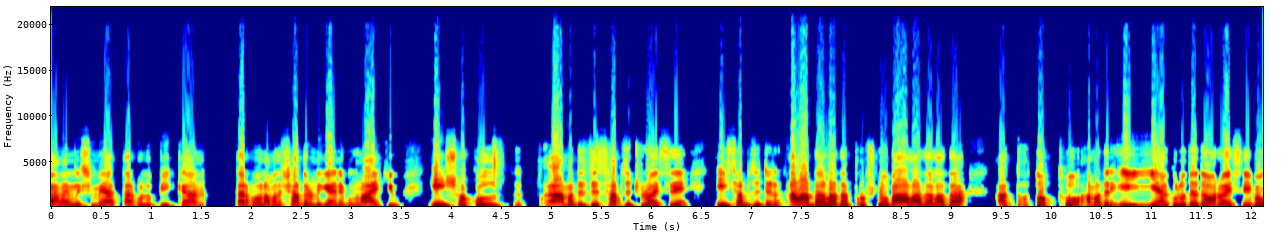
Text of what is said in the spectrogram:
বাংলা, ইংলিশ, ম্যাথ, তারপর হলো বিজ্ঞান, তারপর আমাদের সাধারণ জ্ঞান এবং আইকিউ। এই সকল আমাদের যে সাবজেক্ট রয়েছে, এই সাবজেক্টের আলাদা, আলাদা প্রশ্ন বা আলাদা, আলাদা তথ্য আমাদের এই ইয়াগুলোতে দেওয়া রয়েছে এবং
